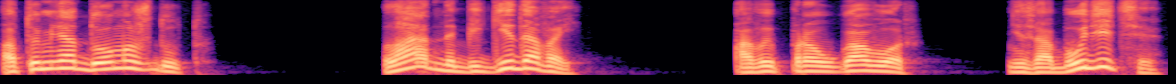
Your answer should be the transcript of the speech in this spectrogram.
«А то меня дома ждут». «Ладно, беги давай. А вы про уговор не забудете?»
